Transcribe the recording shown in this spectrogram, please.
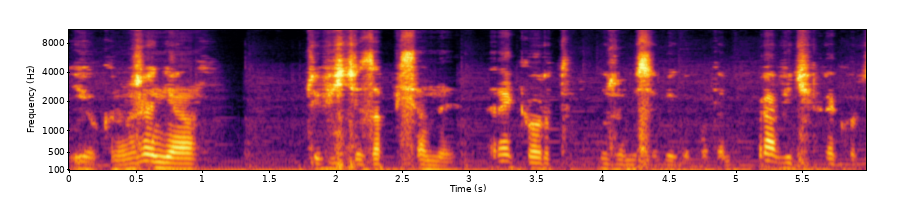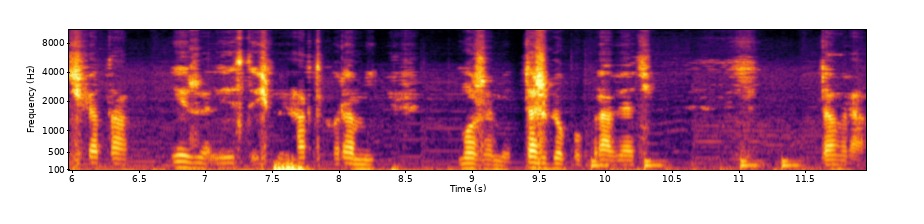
i okrążenia. Oczywiście zapisany rekord. Możemy sobie go potem poprawić. Rekord świata. Jeżeli jesteśmy hardkorami, możemy też go poprawiać. Dobra.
